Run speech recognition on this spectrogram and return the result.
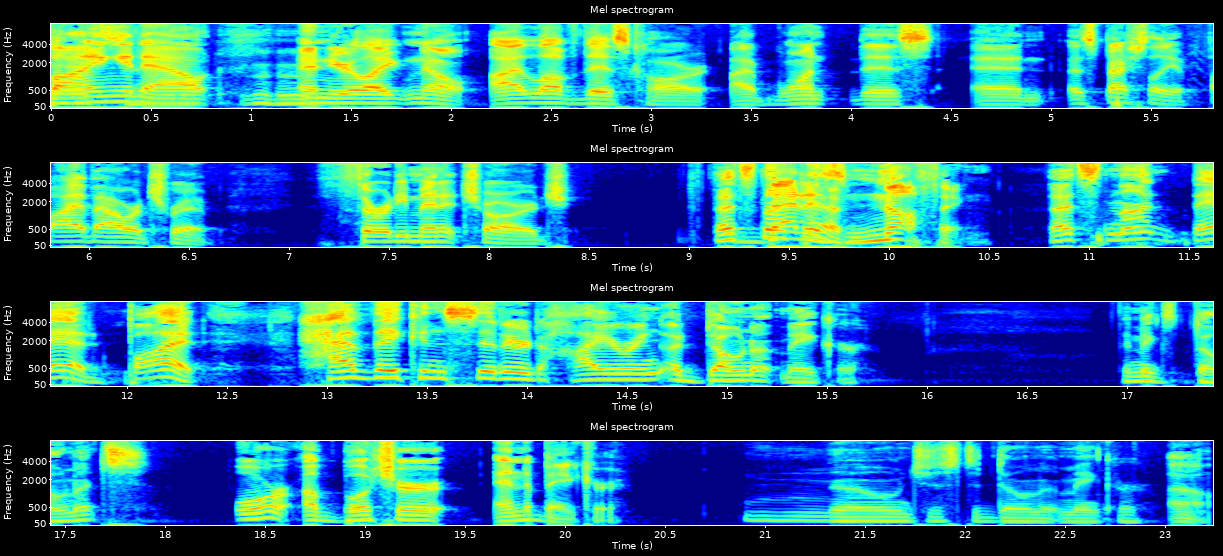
buying it and- out, Mhm. and you're like, no, I love this car. I want this, and especially a five hour trip, thirty minute charge. That's not That is bad. nothing. That's not bad. But have they considered hiring a donut maker? That makes donuts. Or a butcher and a baker. No, just a donut maker. Oh,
